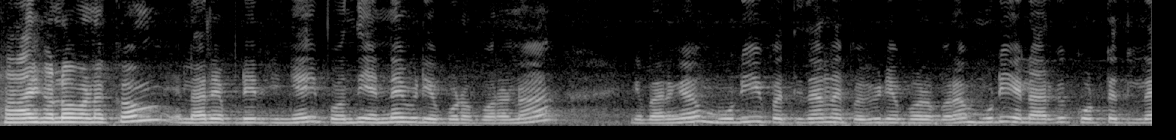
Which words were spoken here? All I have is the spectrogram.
ஹாய் ஹலோ வணக்கம். எல்லோரும் எப்படி இருக்கீங்க? இப்போ வந்து என்ன வீடியோ போட போகிறேன்னா இங்கே பாருங்கள் முடியை பற்றி தான் நான் இப்போ வீடியோ போட போகிறேன் முடி எல்லாருக்கும் கொட்டதில்ல.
